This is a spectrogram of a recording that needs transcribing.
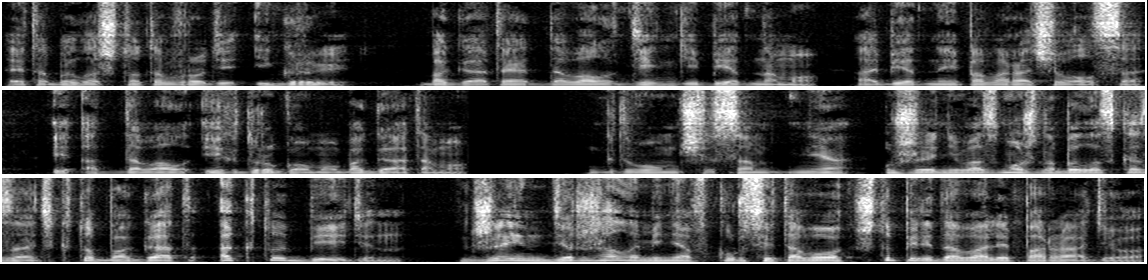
Это было что-то вроде игры. Богатый отдавал деньги бедному, а бедный поворачивался и отдавал их другому богатому. К двум часам дня уже невозможно было сказать, кто богат, а кто беден. Джейн держала меня в курсе того, что передавали по радио.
